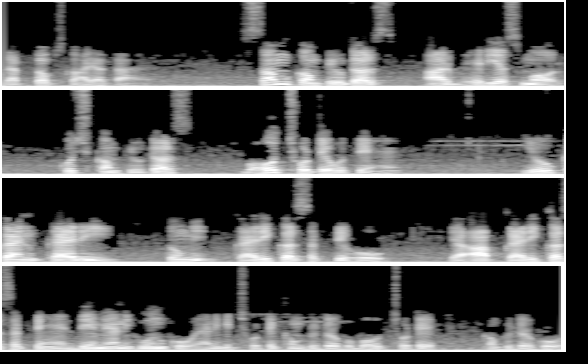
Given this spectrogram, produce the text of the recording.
लैपटॉप्स कहा जाता है। Some computers are very small कुछ कंप्यूटर्स बहुत छोटे होते हैं। यू कैन कैरी तुम कैरी कर सकते हो, या आप कैरी कर सकते हैं देम यानी कि उनको, यानी कि छोटे कंप्यूटर को, बहुत छोटे कंप्यूटर को।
